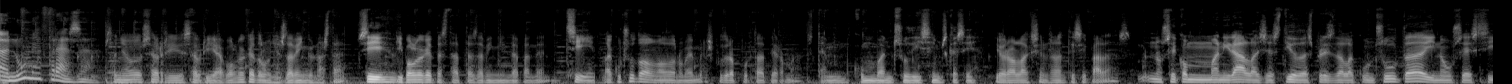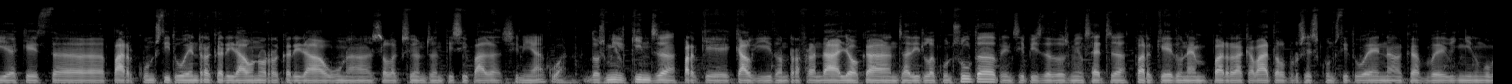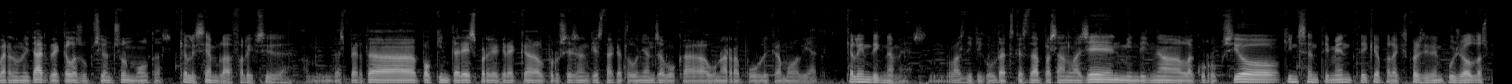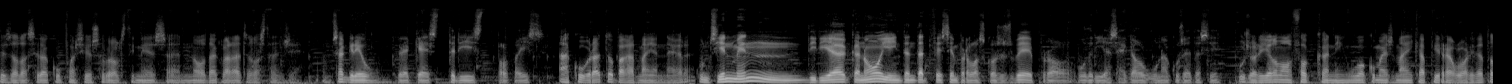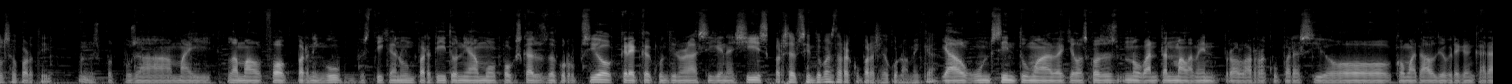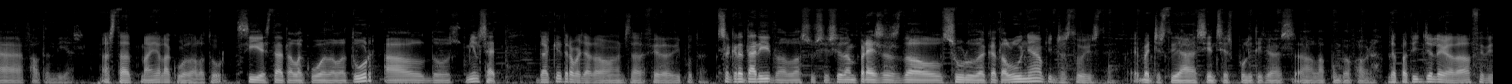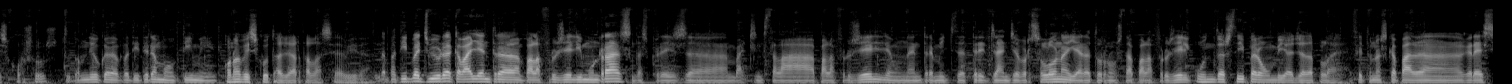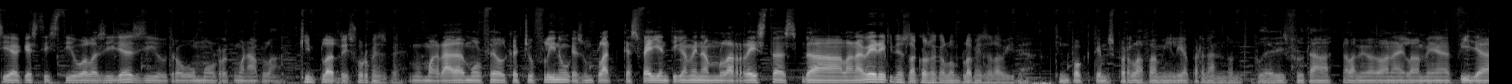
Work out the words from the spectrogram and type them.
En una frase. Senyor Sergi Sabrià, vol que Catalunya esdevingui un estat? Sí. I vol que aquest estat esdevingui independent? Sí. La consulta del 9 de novembre es podrà portar a terme? Estem convençudíssims que sí. Hi haurà eleccions anticipades? No sé com anirà la gestió després de la consulta i no ho sé si aquesta part constituent requerirà o no requerirà unes eleccions anticipades. Si n'hi ha, quan? 2015 perquè calgui doncs, refrendar allò que ens ha dit la consulta, a principis de 2016 perquè donem per acabat el procés constituent que vingui d'un govern d'unitat. Crec que les opcions són moltes. Què li sembla, Felip VI? Em desperta poc interès perquè crec que el procés en què està Catalunya ens aboca a una república molt aviat. Què li indigna més? Les dificultats que està passant la gent, m'indigna la corrupció... Quin sentiment té cap a l'expresident Pujol després de la seva confessió sobre els diners eh, no declarats a l'estranger? Em sap greu, crec que és trist pel país. Ha cobrat o pagat mai en negre? Conscientment diria que no i he intentat fer sempre les coses bé, però podria ser que alguna coseta sí. Posaria la mà al foc que ningú ha comès mai cap irregularitat al seu partit? No es pot posar mai la mà al foc per ningú. Estic en un partit on hi ha molt pocs casos de corrupció, crec que continuarà sent així. Percep símptomes de recuperació econòmica? Hi ha algun símptoma de que les coses no van tan malament, però la recuperació com a tal jo crec que encara falten dies. Ha estat mai a la cua de l'atur? Sí, he estat a la cua de l'atur al 2007. De què treballava abans de fer de diputat? Secretari de l'Associació d'Empreses del Suro de Catalunya. Quins estudis té? Vaig estudiar Ciències Polítiques a la Pompeu Fabra. De petit ja li agradava fer discursos? Tothom diu que de petit era molt tímid. On ha viscut al llarg de la seva vida? De petit vaig viure a cavall entre Palafrugell i Montràs. Després eh, em vaig instal·lar a Palafrugell, un entremig de 13 anys a Barcelona i ara torno a estar a Palafrugell. Un destí per a un viatge de plaer. He fet una escapada a Grècia aquest estiu a les illes i ho trobo molt recomanable. Quin plat li surt més bé? M'agrada molt fer el catxoflino, que és un plat que es feia antigament amb les restes de la nevera. Quina és la cosa que l'omple més a la vida? Tinc poc temps per la família, per tant, doncs, poder disfrutar de la meva dona i la meva filla...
